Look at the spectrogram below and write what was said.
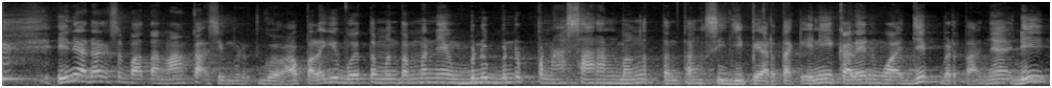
ini ada kesempatan langka sih menurut gue, apalagi buat temen-temen yang bener-bener penasaran banget tentang si GPR Tech ini, kalian wajib bertanya di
